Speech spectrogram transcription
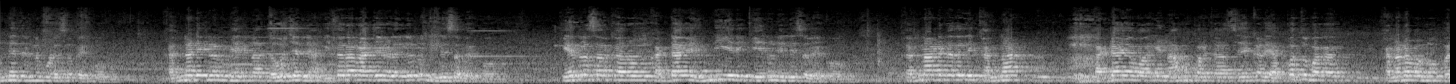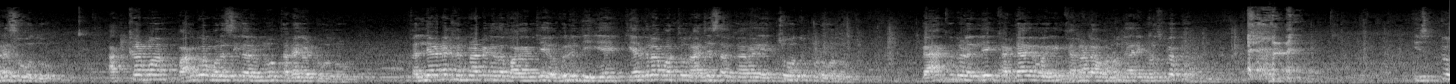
ಉನ್ನತೀರ್ಣಗೊಳಿಸಬೇಕು ಕನ್ನಡಿಗರ ಮೇಲಿನ ದೌರ್ಜನ್ಯ ಇತರ ರಾಜ್ಯಗಳಲ್ಲೂ ನಿಲ್ಲಿಸಬೇಕು. ಕೇಂದ್ರ ಸರ್ಕಾರವು ಕಡ್ಡಾಯ ಹಿಂದಿ ಏರಿಕೆಯನ್ನು ನಿಲ್ಲಿಸಬೇಕು. ಕರ್ನಾಟಕದಲ್ಲಿ ಕನ್ನಡ ಕಡ್ಡಾಯವಾಗಿ ನಾಮಫಲಕ ಶೇಕಡ ಎಪ್ಪತ್ತು ಭಾಗ ಕನ್ನಡವನ್ನು ಬರೆಸುವುದು, ಅಕ್ರಮ ಬಾಂಗ್ಲ ವಲಸಿಗರನ್ನು ತಡೆಗಟ್ಟುವುದು, ಕಲ್ಯಾಣ ಕರ್ನಾಟಕದ ಭಾಗಕ್ಕೆ ಅಭಿವೃದ್ಧಿಗೆ ಕೇಂದ್ರ ಮತ್ತು ರಾಜ್ಯ ಸರ್ಕಾರ ಹೆಚ್ಚು ಒತ್ತು ಕೊಡುವುದು. ಬ್ಯಾಂಕುಗಳಲ್ಲಿ ಕಡ್ಡಾಯವಾಗಿ ಕನ್ನಡವನ್ನು ಜಾರಿಗೊಳಿಸಬೇಕು. ಇಷ್ಟು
